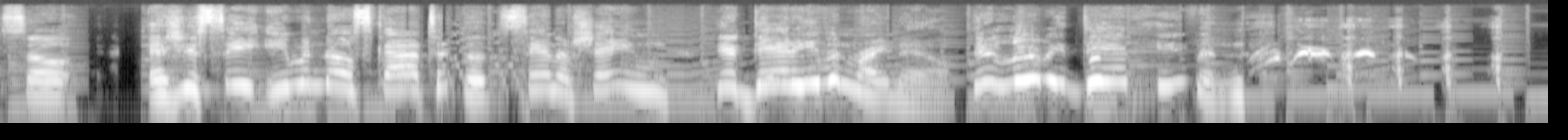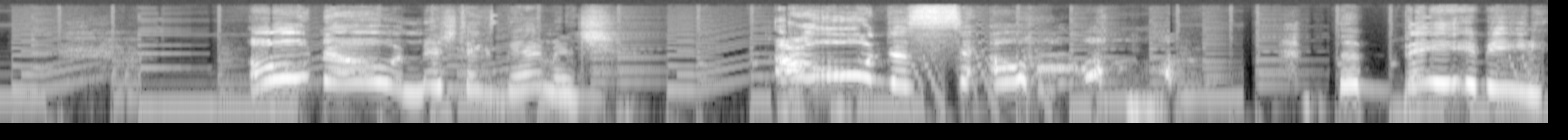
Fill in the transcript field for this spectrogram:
So, as you see, even though Sky took the sand of shame, they're dead even right now. They're literally dead even. oh no, and Mitch takes damage. Oh, the oh, the baby,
